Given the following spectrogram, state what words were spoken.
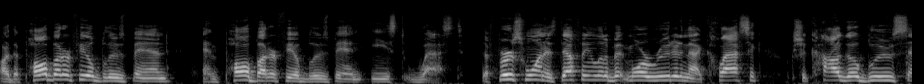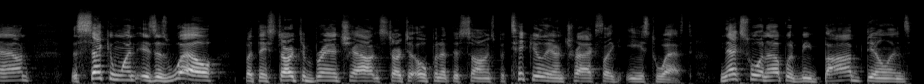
are the Paul Butterfield Blues Band and Paul Butterfield Blues Band East West. The first one is definitely a little bit more rooted in that classic Chicago blues sound. The second one is as well, but they start to branch out and start to open up the songs, particularly on tracks like East West. Next one up would be Bob Dylan's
